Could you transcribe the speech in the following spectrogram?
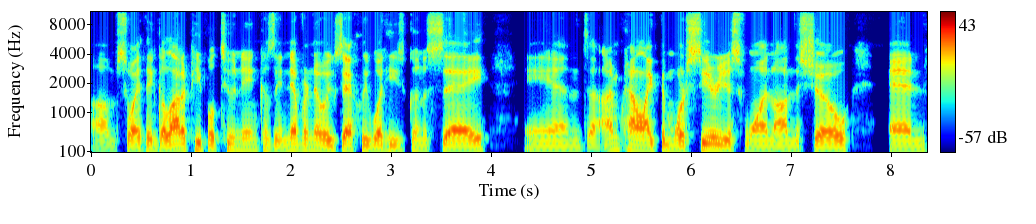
Um, so I think a lot of people tune in because they never know exactly what he's going to say. And uh, I'm kind of like the more serious one on the show. And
